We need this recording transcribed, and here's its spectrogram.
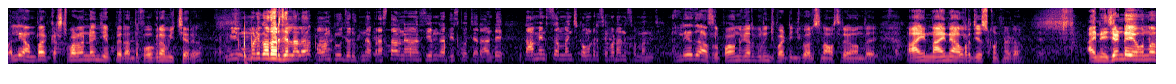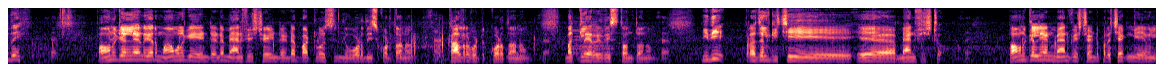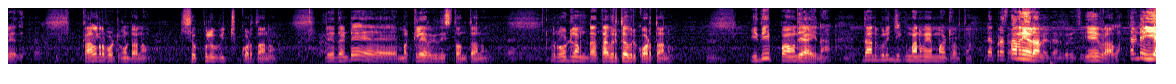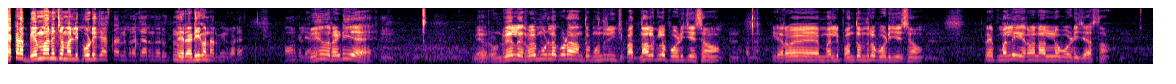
మళ్ళీ అంతా కష్టపడండి అని చెప్పారు అంత ప్రోగ్రామ్ ఇచ్చారు. మీ ఉమ్మడి గోదావరి జిల్లాలో పవన్ టూర్ జరుగుతుంది? ఆ ప్రస్తావన సీఎం గారు తీసుకొచ్చారా? అంటే కామెంట్స్ సంబంధించి కౌంటర్స్ ఇవ్వడానికి సంబంధించి. లేదు అసలు పవన్ గారి గురించి పట్టించుకోవాల్సిన అవసరం ఏముంది? ఆయన ఆయనే అలర చేసుకుంటున్నాడు. ఆయన ఎజెండా ఏమున్నది? పవన్ కళ్యాణ్ గారు మామూలుగా ఏంటంటే మేనిఫెస్టో ఏంటంటే బట్టలు వచ్చి ఊడ తీసి కొడతాను కాలర్ పట్టుకు కొడతాను మక్లియర్ తీసి తొంతాను ఇది ప్రజలకి ఇచ్చే మేనిఫెస్టో పవన్ కళ్యాణ్ మేనిఫెస్టో అంటే ప్రత్యేకంగా ఏమీ లేదు. కాలర్ పట్టుకుంటాను చెప్పులు ఇచ్చి కొడతాను లేదంటే మక్లియర్ తీసి తొంతాను రోడ్లంతా తవిరి తవిరి కొడతాను. ఇది పవన్ ఆయన. దాని గురించి ఇంక మనం ఏం మాట్లాడతాం? అంటే ప్రస్తావన ఏం రాలేదు దాని గురించి? ఏం రాలా. అంటే ఎక్కడ భీమవరం నుంచి మళ్ళీ పోటీ చేస్తారని ప్రచారం జరుగుతుంది. రెడీగా ఉన్నారు మీరు కూడా? పవన్ కళ్యాణ్ మేము రెడీయే. మేము రెండు వేల ఇరవై మూడులో కూడా అంతకు ముందు నుంచి పద్నాలుగులో పోటీ చేసాం. ఇరవై మళ్ళీ పంతొమ్మిదిలో పోటీ చేసాం రేపు మళ్ళీ ఇరవై నాలుగులో పోటీ చేస్తాం.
